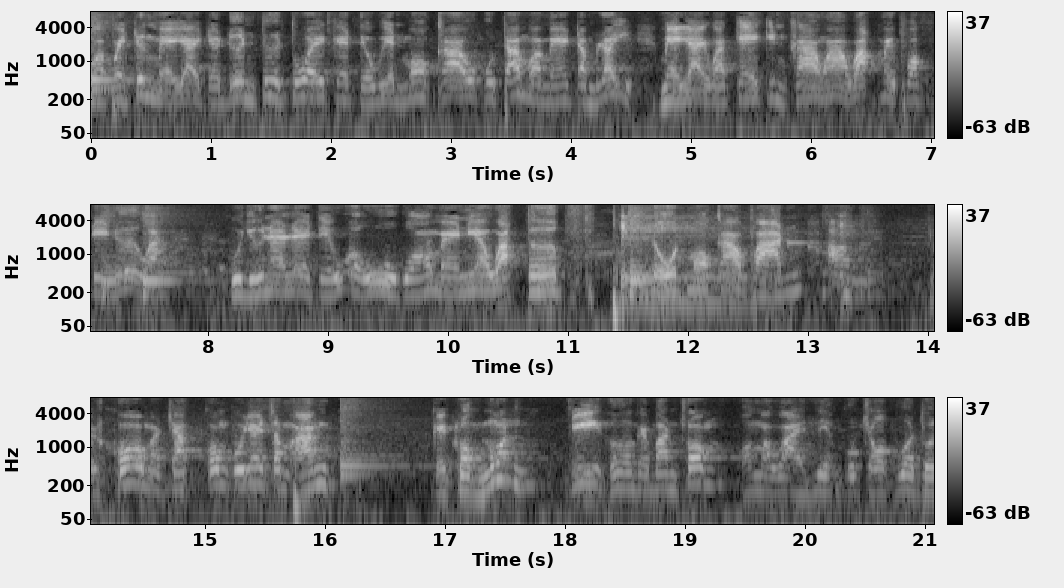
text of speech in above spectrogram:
ว่าไปถึงแม่ยายจะเดินตื้อตัวให้แกเตียวเวียนหม้อข้าวกูถามว่าแม่ทำไรแม่ยายว่าแกกินข้าวว่าวักไม่พบดีเด้อวะกูยืนนั่นเลยเตียวว่าอู้กูเอาแม่เนี่ยวักเติบโดดหม้อข้าวผ่านเอาไปขอมาจากกองผู้ใหญ่สำอัง แกกล่องนวลนี่คือแกบานช่องเอามาไหว้เลี้ยงกูชอบวัวตัว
